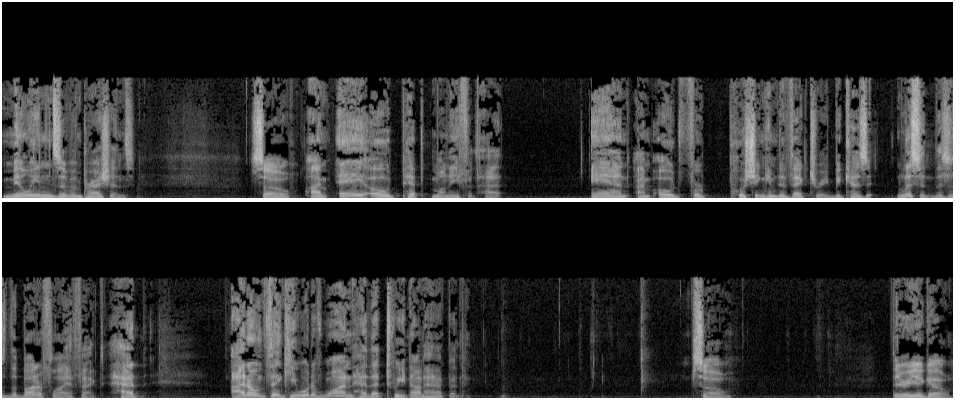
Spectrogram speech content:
millions of impressions. So I'm A, owed Pip money for that, and I'm owed for pushing him to victory because listen, this is the butterfly effect. Had I don't think he would have won had that tweet not happened. So there you go.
